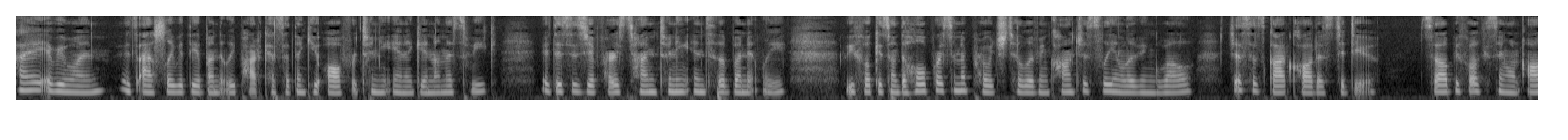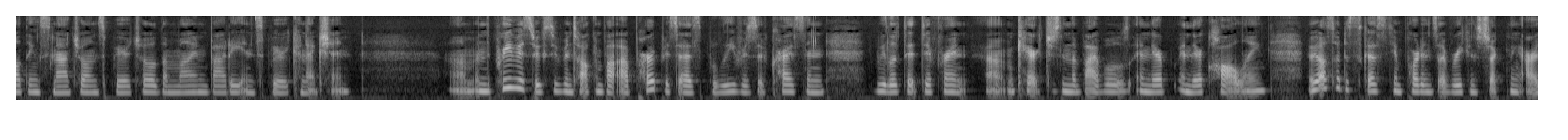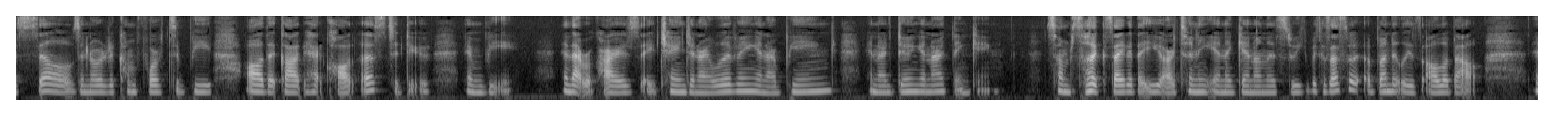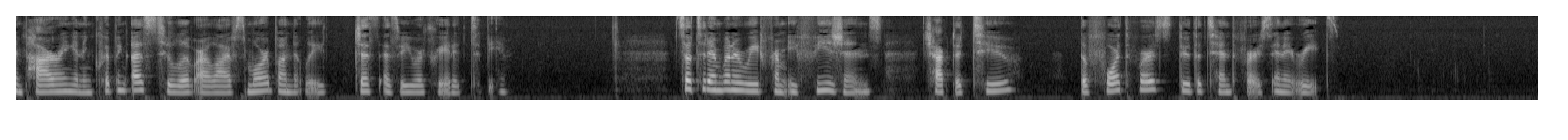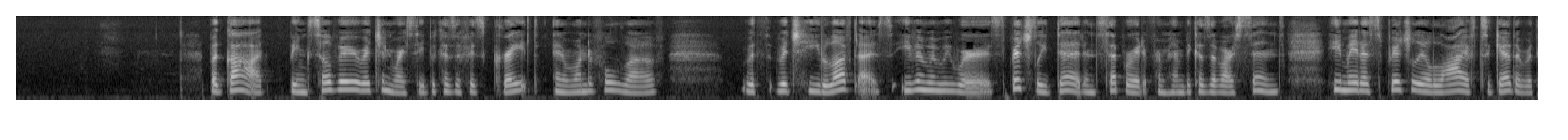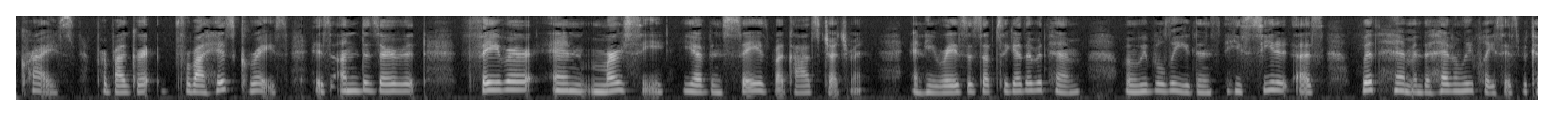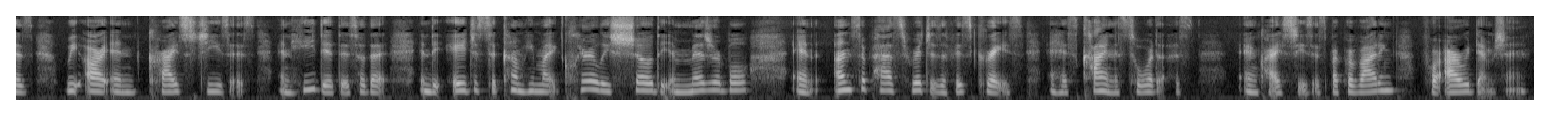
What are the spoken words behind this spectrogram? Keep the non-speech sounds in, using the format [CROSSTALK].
Hi, everyone. It's Ashley with the Abundantly Podcast. I thank you all for tuning in again on this week. If this is your first time tuning into Abundantly, we focus on the whole person approach to living consciously and living well, just as God called us to do. So I'll be focusing on all things natural and spiritual, the mind, body, and spirit connection. Um, in the previous weeks, we've been talking about our purpose as believers of Christ, and we looked at different um, characters in the Bibles and their and their calling. And we also discussed the importance of reconstructing ourselves in order to come forth to be all that God had called us to do and be. And that requires a change in our living and our being and our doing and our thinking. So I'm so [LAUGHS] excited that you are tuning in again on this week because that's what abundantly is all about empowering and equipping us to live our lives more abundantly just as we were created to be. So today I'm going to read from Ephesians chapter 2, the fourth verse through the tenth verse, and it reads But God, being so very rich in mercy because of his great and wonderful love, with which he loved us, even when we were spiritually dead and separated from him because of our sins, he made us spiritually alive together with Christ. For by gra- for by his grace, his undeserved favor and mercy, you have been saved by God's judgment. And he raised us up together with him when we believed, and he seated us with him in the heavenly places because we are in Christ Jesus. And he did this so that in the ages to come he might clearly show the immeasurable and unsurpassed riches of his grace and his kindness toward us in Christ Jesus by providing for our redemption.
